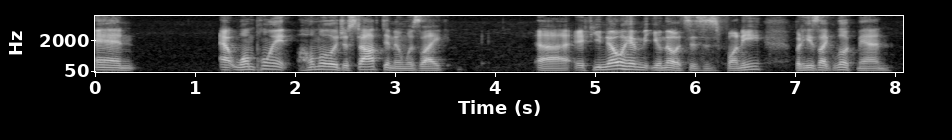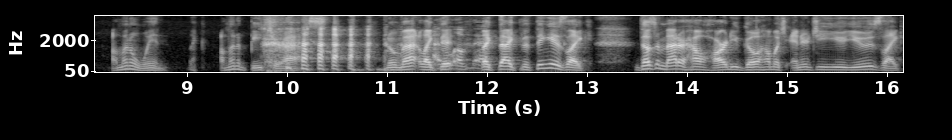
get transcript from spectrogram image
And at one point, Homo just stopped him and was like, uh, "If you know him, you'll know it's this is funny." But he's like, "Look, man, I'm gonna win. I'm gonna beat your ass." no matter like I the, love that. like like the thing is like doesn't matter how hard you go how much energy you use like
